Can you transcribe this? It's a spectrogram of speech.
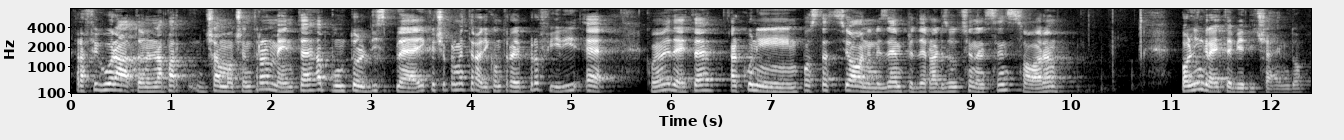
raffigurato parte, diciamo centralmente appunto il display che ci permetterà di controllare i profili e come vedete alcune impostazioni ad esempio della risoluzione del sensore polling rate e via dicendo.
